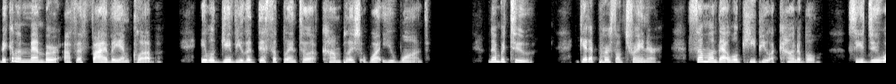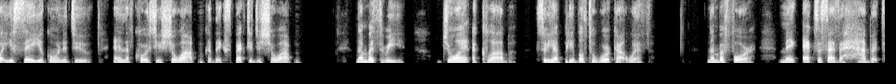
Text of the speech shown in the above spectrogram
become a member of the 5 a.m. club. It will give you the discipline to accomplish what you want. Number two, get a personal trainer, someone that will keep you accountable so you do what you say you're going to do. And of course, you show up because they expect you to show up. Number three, join a club so you have people to work out with. Number four, make exercise a habit.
